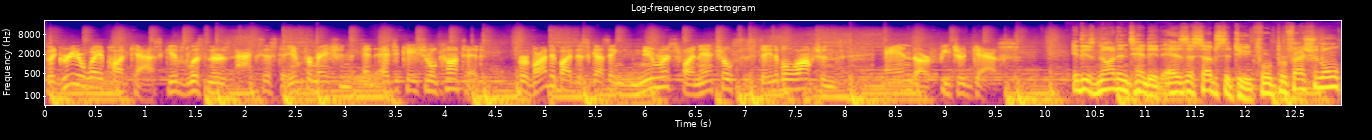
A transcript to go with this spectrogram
The Greener Way podcast gives listeners access to information and educational content provided by discussing numerous financial sustainable options and our featured guests. It is not intended as a substitute for professional,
